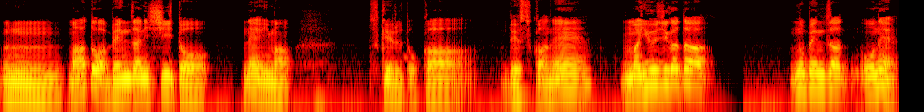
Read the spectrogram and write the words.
うんまああとは便座にシートをね今つけるとかですかねまあ U 字型の便座をね、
